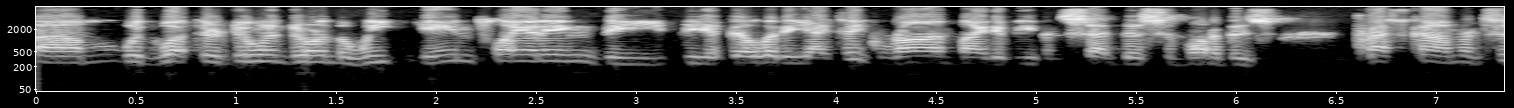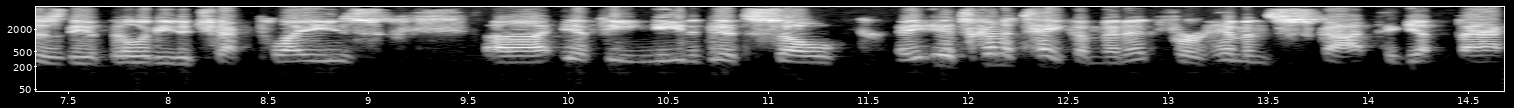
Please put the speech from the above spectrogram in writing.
um, with what they're doing during the week game planning, the the ability. I think Ron might have even said this in one of his press conferences, the ability to check plays uh, if he needed it. So it's going to take a minute for him and Scott to get back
